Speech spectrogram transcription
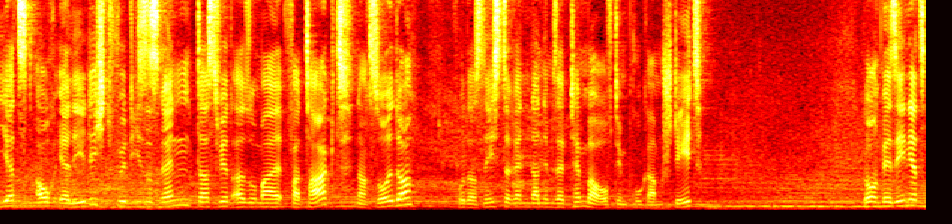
jetzt auch erledigt für dieses Rennen. Das wird also mal vertagt nach Solda, wo das nächste Rennen dann im September auf dem Programm steht. So, und wir sehen jetzt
